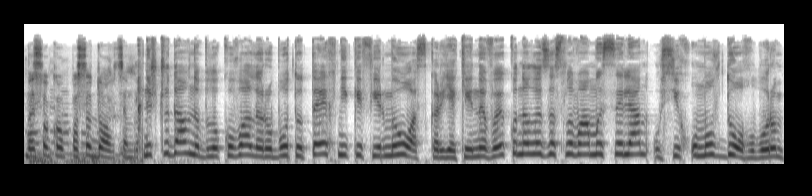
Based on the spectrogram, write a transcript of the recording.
високопосадовцям. Нещодавно блокували роботу техніки фірми Оскар, які не виконали, за словами селян, усіх умов договору.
